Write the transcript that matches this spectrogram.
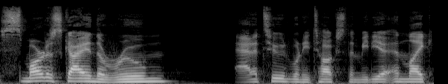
smartest guy in the room attitude when he talks to the media, and like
